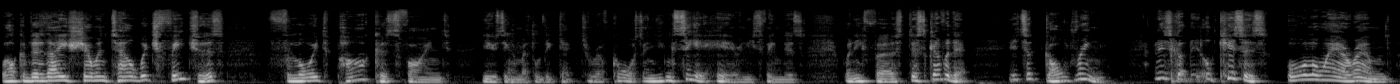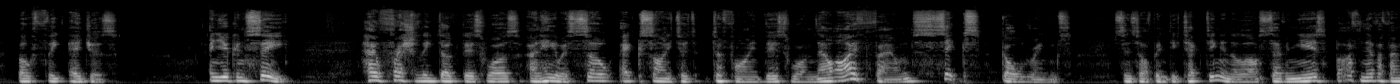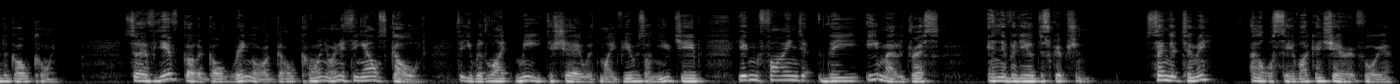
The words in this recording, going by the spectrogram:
Welcome to today's show and tell which features Floyd Parker's find using a metal detector, of course. And you can see it here in his fingers when he first discovered it. It's a gold ring and it's got little kisses all the way around both the edges. And you can see how freshly dug this was and he was so excited to find this one. Now I've found six gold rings since I've been detecting in the last seven years, but I've never found a gold coin. So if you've got a gold ring or a gold coin or anything else gold that you would like me to share with my viewers on YouTube, you can find the email address in the video description. Send it to me and I'll see if I can share it for you.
